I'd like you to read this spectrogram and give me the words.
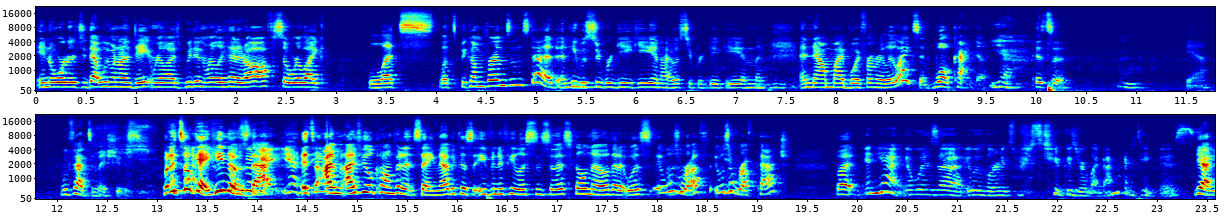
in order to that we went on a date and realized we didn't really hit it off, so we're like. Let's let's become friends instead, and he was Mm-hmm. super geeky, and I was super geeky, and then and now my boyfriend really likes him. Well, kind of. Yeah. It's a. We've had some issues, but it's okay. He knows It's that. okay, yeah, it's yeah. I'm I feel confident saying that because even if he listens to this, he'll know that it was it was Uh-huh, rough. It was a rough patch, but And yeah, it was uh it was learning experience too because you're like I'm not gonna take this. yeah,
